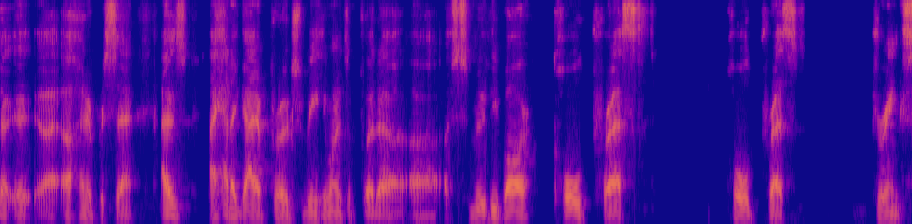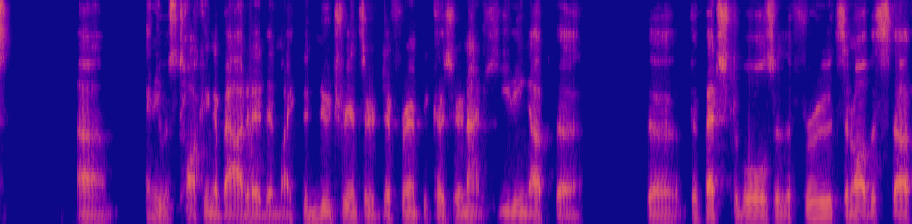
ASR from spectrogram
A hundred percent. I was. I had a guy approach me. He wanted to put a, a, a smoothie bar, cold pressed, cold pressed drinks, um, and he was talking about it and like the nutrients are different because you're not heating up the the the vegetables or the fruits and all this stuff.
